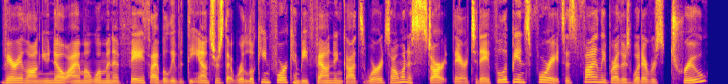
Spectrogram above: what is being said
very long, you know I'm a woman of faith. I believe that the answers that we're looking for can be found in God's word. So I want to start there today. Philippians 4 8 says, Finally, brothers, whatever's true,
